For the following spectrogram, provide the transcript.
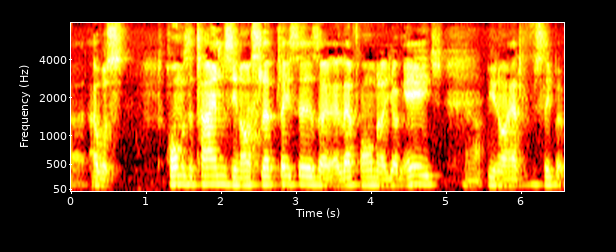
uh, I was homeless at times. You know, slept places. I, I left home at a young age. Yeah. You know, I had to sleep at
